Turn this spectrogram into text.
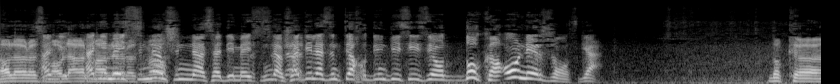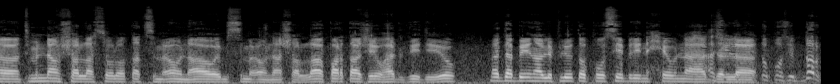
مالوريزمون ولا غير هذه ما يستناوش الناس هذه ما يستناوش هذه لازم تاخذ اون ديسيزيون دوكا اون ايرجونس كاع. دونك آه، نتمنى إن شاء الله السلطات تسمعونا ويسمعونا إن شاء الله بارطاجيو هذا الفيديو. ماذا بينا le plus tôt possible ينحيو لنا هذا ال- possible درك.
